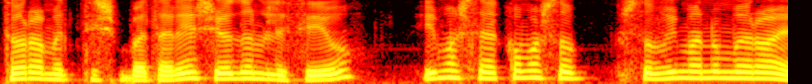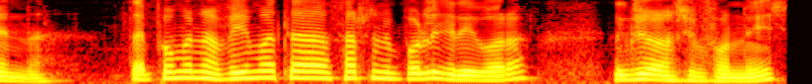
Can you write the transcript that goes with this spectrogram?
τώρα με τις μπαταρίες ιόντων λιθίου είμαστε ακόμα στο, στο βήμα νούμερο ένα. Τα επόμενα βήματα θα έρθουν πολύ γρήγορα. Δεν ξέρω αν συμφωνείς.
